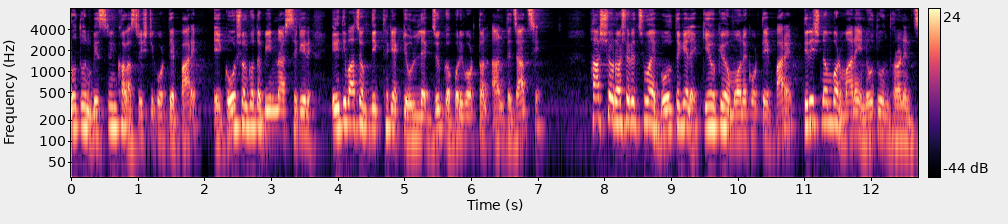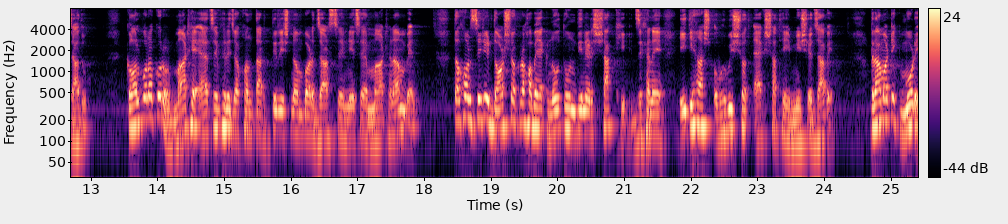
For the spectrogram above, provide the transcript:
নতুন বিশৃঙ্খলা সৃষ্টি করতে পারে। এই কৌশলগত বিন্যাস সিটির ইতিবাচক দিক থেকে একটি উল্লেখযোগ্য পরিবর্তন আনতে যাচ্ছে। হাস্য রসের ছোঁয়ায় বলতে গেলে কেউ কেউ মনে করতে পারেন, তিরিশ নম্বর মানে নতুন ধরনের জাদু। কল্পনা করুন, মাঠে অ্যাচেভেরি যখন তার তিরিশ নম্বর জার্সির নিচে মাঠে নামবেন, তখন সিটির দর্শকরা হবে এক নতুন দিনের সাক্ষী, যেখানে ইতিহাস ও ভবিষ্যৎ একসাথেই মিশে যাবে। ড্রামাটিক মোড়ে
